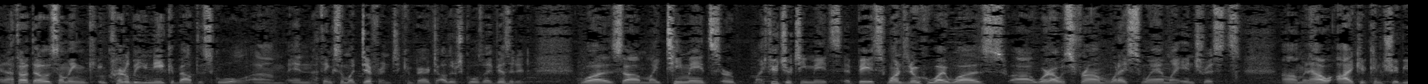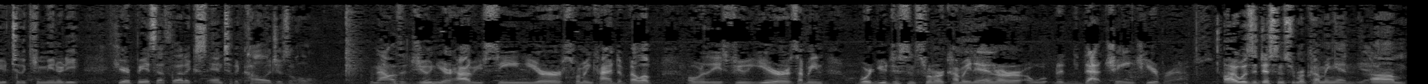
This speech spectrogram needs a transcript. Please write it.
And I thought that was something incredibly unique about the school, um, and I think somewhat different compared to other schools I visited. Was uh, my teammates or my future teammates at base wanted to know who I was, uh, where I was from, what I swam, my interests, um, and how I could contribute to the community here at Bates Athletics and to the college as a whole. Now, as a junior, how have you seen your swimming kind of develop over these few years? I mean, were you a distance swimmer coming in, or, or did that change here, perhaps? I was a distance swimmer coming in. Yeah. Um,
